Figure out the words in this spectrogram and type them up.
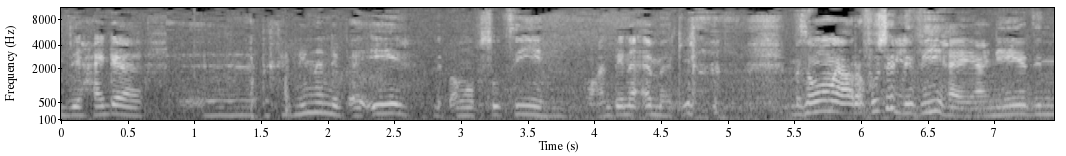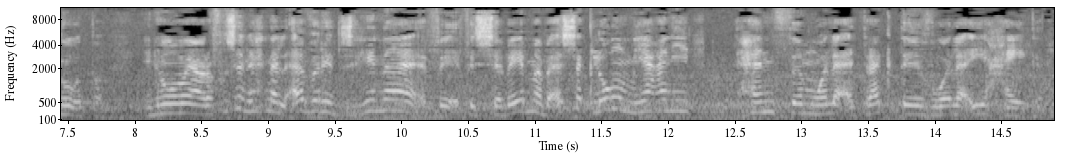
دي حاجة آه، تخلينا نبقى إيه نبقى مبسوطين وعندنا أمل. بس هم ما يعرفوش اللي فيها يعني هي دي النقطة. يعني هم ما يعرفوش ان إحنا ال average هنا في, في الشباب ما بقاش شكلهم يعني handsome ولا attractive ولا اي حاجة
